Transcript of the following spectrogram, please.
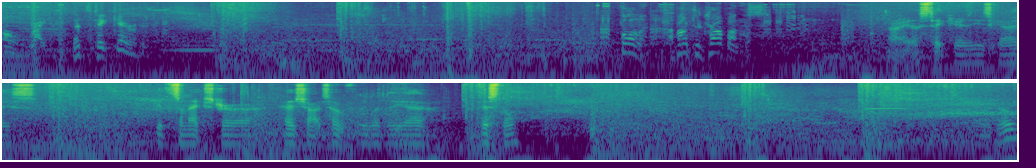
All let's take care of it. Fallen, about to drop on us. Alright, let's take care of these guys. Get some extra headshots, hopefully, with the uh, pistol. There we go.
